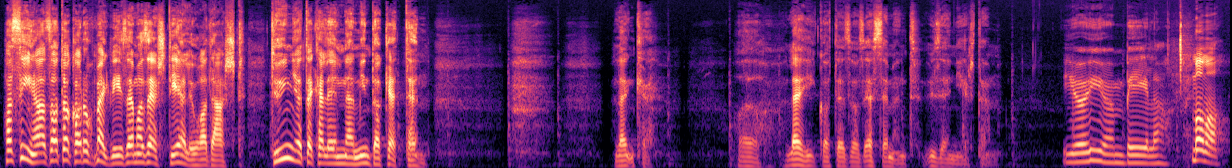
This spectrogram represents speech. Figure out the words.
Ha színházat akarok, megnézem az esti előadást. Tűnjetek el innen mind a ketten. Lenke, ha lehiggadt ez az eszement, üzennyértem. Jöjjön, Béla. Mama,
